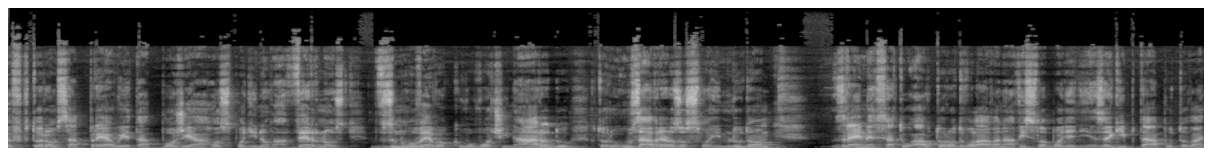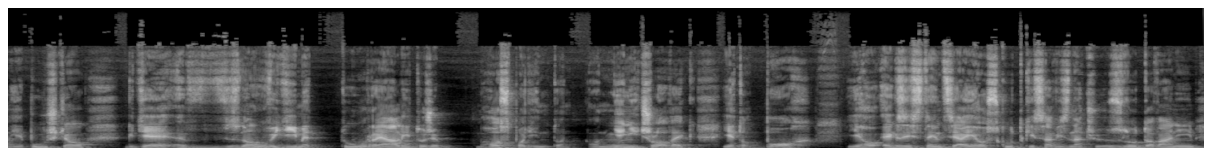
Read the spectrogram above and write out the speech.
v ktorom sa prejavuje tá Božia hospodinová vernosť v zmluve voči národu, ktorú uzavrel so svojím ľudom. Zrejme sa tu autor odvoláva na vyslobodenie z Egypta a putovanie púšťou, kde znovu vidíme tú realitu, že hospodin to, on není človek, je to Boh, jeho existencia, jeho skutky sa vyznačujú zlutovaním,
